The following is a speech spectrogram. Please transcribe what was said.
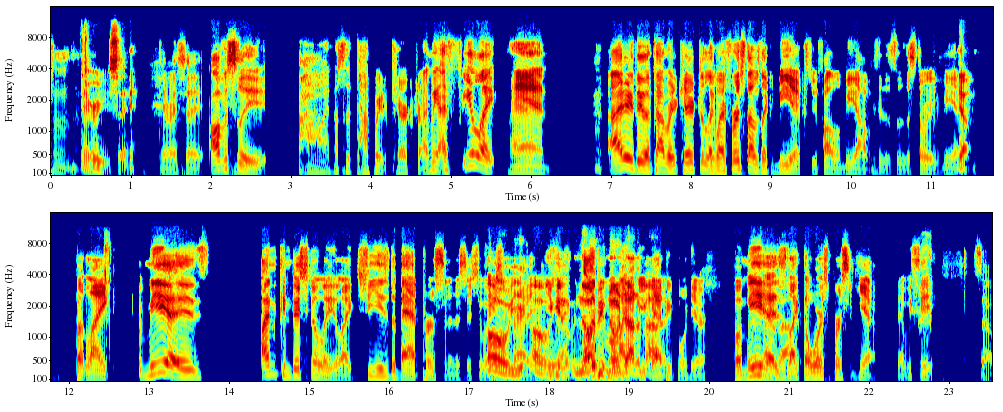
Hmm. dare you say? dare I say? Obviously, oh, and that's the top rated character. I mean, I feel like, man, I didn't think of the top rated character. Like my first thought was like Mia, because we follow Mia. Obviously, this is the story of Mia. Yep. But like Mia is unconditionally like she is the bad person in the situation. Oh, yeah. Oh, you yeah. can, No- other people no might doubt be about bad it. people here, but No Mia is like it. the worst person here that we see. So All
